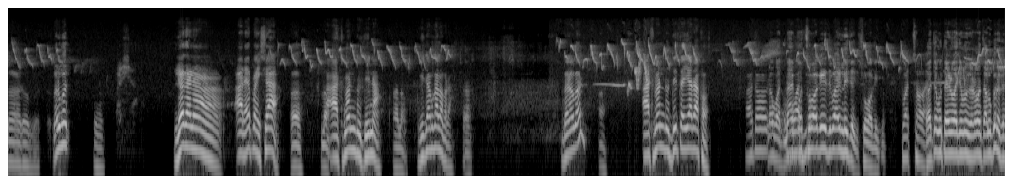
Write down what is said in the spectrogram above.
બરોબર. બરોબર? લે દાણા આ રે પૈસા. હા લાવ. દૂધી ના. હા લાવ. કાલો પરા બરોબર? આઠમાન દૂધી તૈયાર રાખો. આ તો વધના છ વાગે જવા લઈ જજો છ વાગે. પાંચ છ હવે હું ત્રણ વાગે ચાલુ કરે કે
